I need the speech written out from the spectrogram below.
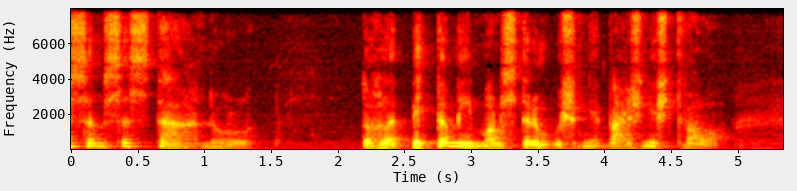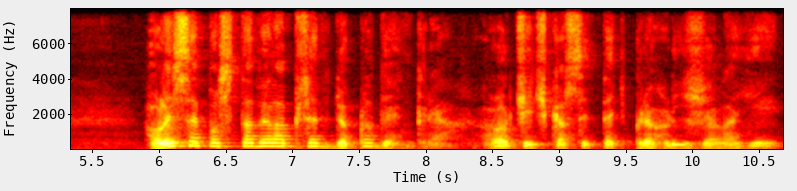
jsem se stáhnul. Tohle pitomý monstrum už mě vážně štvalo. Holly se postavila před doppelgangera. Holčička si teď prohlížela ji.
